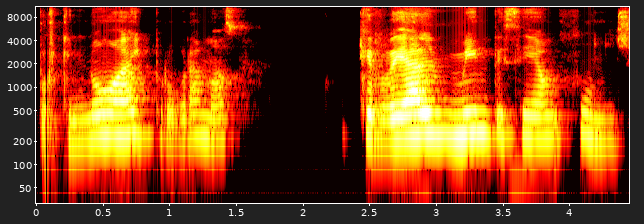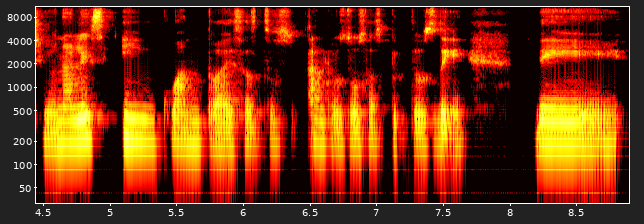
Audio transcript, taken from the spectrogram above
Porque no hay programas que realmente sean funcionales en cuanto a, esas dos, a los dos aspectos de, de,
